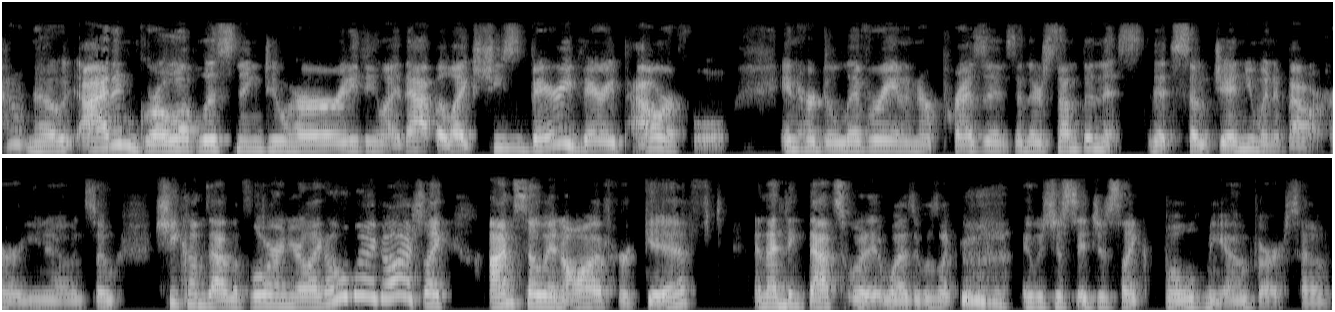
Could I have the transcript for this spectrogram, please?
I don't know. I didn't grow up listening to her or anything like that, but like she's very, very powerful in her delivery and in her presence. And there's something that's that's so genuine about her, you know. And so she comes out of the floor and you're like, oh my gosh, like I'm so in awe of her gift. And I mm-hmm. think that's what it was. It was like it was just it just like bowled me over. So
